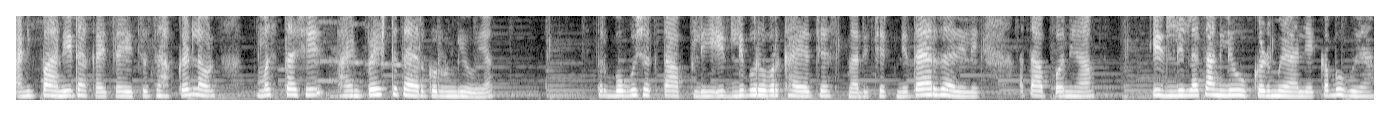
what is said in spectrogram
आणि पाणी टाकायचं याचं झाकण लावून मस्त अशी फाईन पेस्ट तयार करून घेऊया. तर बघू शकता आपली इडली बरोबर खायची असणारी चटणी तयार झालेली आहे. आता आपण ह्या इडलीला चांगली उकड मिळाली आहे का बघूया.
